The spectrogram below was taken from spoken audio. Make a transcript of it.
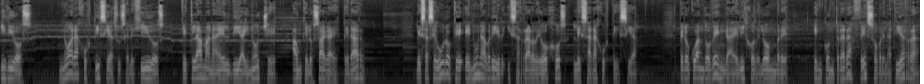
Y Dios, ¿no hará justicia a sus elegidos que claman a Él día y noche, aunque los haga esperar? Les aseguro que en un abrir y cerrar de ojos les hará justicia. Pero cuando venga el Hijo del Hombre, ¿encontrará fe sobre la tierra?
